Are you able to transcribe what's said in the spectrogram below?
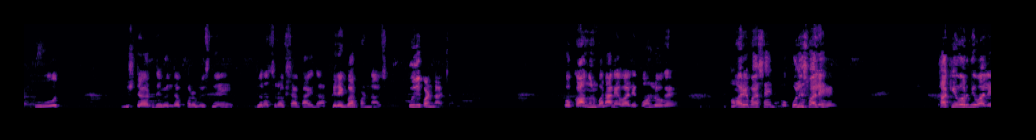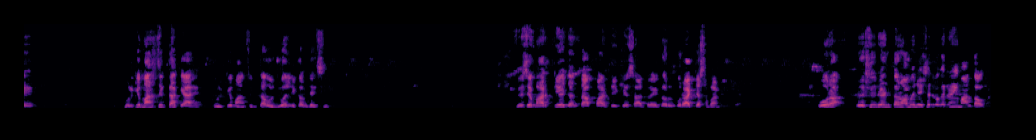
है? खुद मिस्टर देवेंद्र फडणवीस ने जन सुरक्षा कायदा फिर एक बार पढ़ना चाहिए खुद ही पढ़ना चाहिए वो कानून बनाने वाले कौन लोग हैं? हमारे पास है ना, वो पुलिस वाले हैं, खाकी वर्दी वाले हैं। उनकी मानसिकता क्या है? उनकी मानसिकता उज्जवल निकम जैसी है। जैसे भारतीय जनता पार्टी के साथ रहकर उनको राज्यसभा मिल गया वो प्रेसिडेंट का नॉमिनेशन वगैरह नहीं मानता हूँ मैं।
